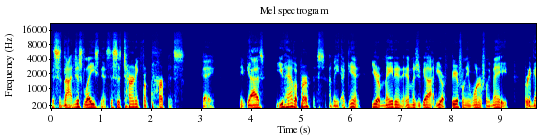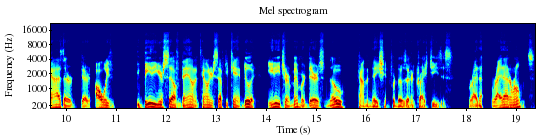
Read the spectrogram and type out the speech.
This is not just laziness. This is turning from purpose. Okay. And guys, you have a purpose. I mean, again, you're made in the image of God. You are fearfully and wonderfully made. For the guys that are they're always beating yourself down and telling yourself you can't do it, you need to remember there's no condemnation for those that are in Christ Jesus. Right, right out of Romans.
